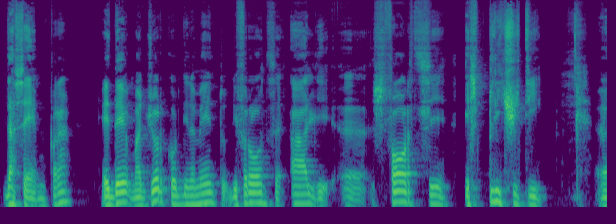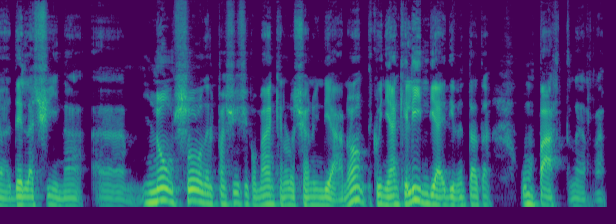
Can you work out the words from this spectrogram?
da sempre, ed è maggior coordinamento di fronte agli eh, sforzi espliciti eh, della Cina, eh, non solo nel Pacifico ma anche nell'Oceano Indiano, quindi anche l'India è diventata un partner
